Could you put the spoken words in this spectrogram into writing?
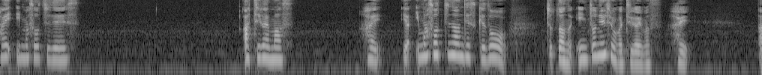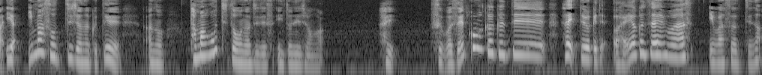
はい、今そっちです。あ、違います。はい。いや、今そっちなんですけど、ちょっとあの、イントネーションが違います。はい。あ、いや、今そっちじゃなくて、あの、たまごっちと同じです、イントネーションが。はい。すいません、細かくて。はい、というわけで、おはようございます。今そっちの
